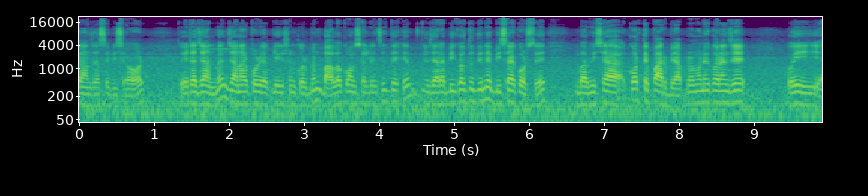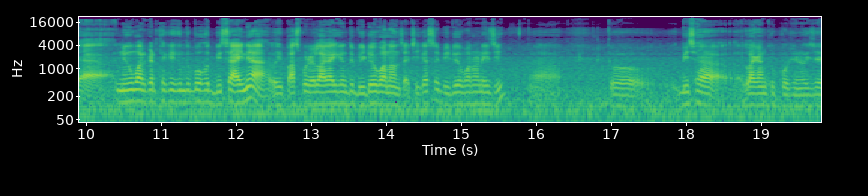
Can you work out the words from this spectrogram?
চান্স আছে ভিসা হওয়ার। তো এটা জানবেন, জানার পরে অ্যাপ্লিকেশন করবেন, ভালো কনসালটেন্সি দেখে যারা বিগত দিনে ভিসা করছে বা ভিসা করতে পারবে, আপনার মনে করেন যে ওই নিউ মার্কেট থেকে কিন্তু বহুত ভিসা আই না, ওই পাসপোর্টে লাগাই কিন্তু ভিডিও বানানো যায়, ঠিক আছে? ভিডিও বানানো ইজি তো ভিসা লাগান খুব কঠিন, ওই যে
